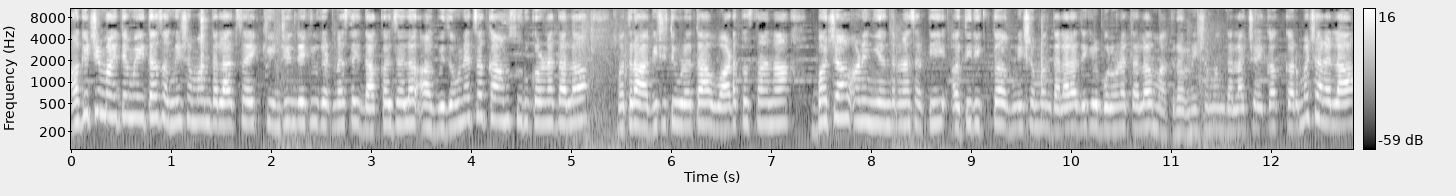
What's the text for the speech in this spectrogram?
आगीची माहिती मिळताच अग्निशमन दलाचं एक इंजिन देखील घटनास्थळी दाखल झालं. आग विझवण्याचं काम सुरू करण्यात आलं. मात्र आगीची तीव्रता वाढत असताना बचाव आणि नियंत्रणासाठी अतिरिक्त अग्निशमन दलाला देखील बोलवण्यात आलं. मात्र अग्निशमन दलाच्या एका कर्मचाऱ्याला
